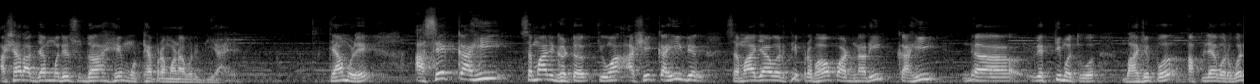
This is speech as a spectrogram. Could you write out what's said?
अशा राज्यांमध्ये सुद्धा हे मोठ्या प्रमाणावरती आहे. त्यामुळे असे काही समाज घटक किंवा असे काही व्य समाजावरती प्रभाव पाडणारी काही व्यक्तिमत्व भाजप आपल्याबरोबर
